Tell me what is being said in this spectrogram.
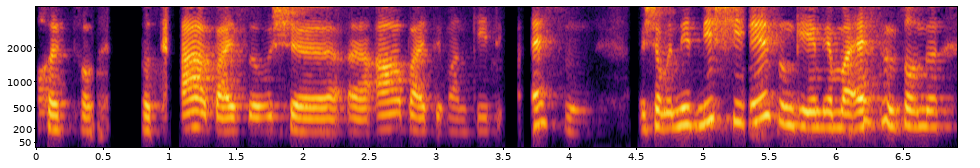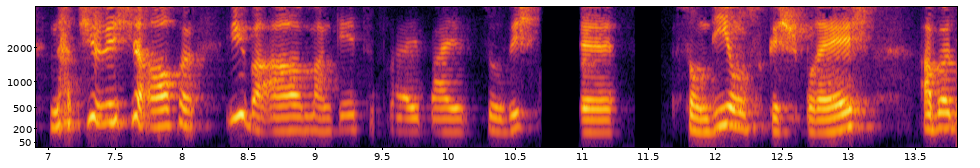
total bei solcher äh, Arbeit, man geht essen. Ich habe nicht, nicht Chinesen gehen immer essen, sondern natürlich auch überall. Man geht bei, bei so wichtigen äh, Sondierungsgespräch. Aber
